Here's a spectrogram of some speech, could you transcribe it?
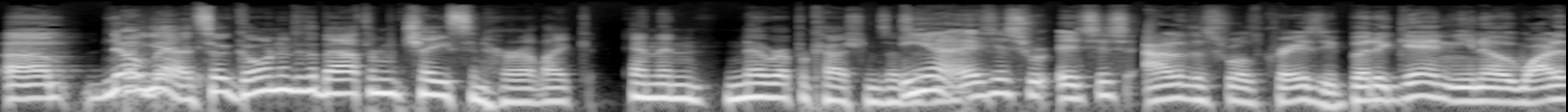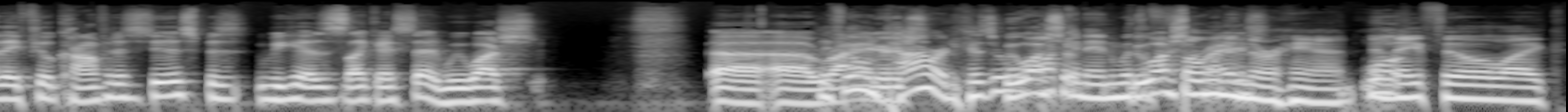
Um, no, But but yeah, so going into the bathroom, chasing her, like, and then no repercussions. As yeah, yeah, it's just it's just out of this world crazy. But again, you know, why do they feel confident to do this? Because- Because, like I said, we watched uh, uh, they feel empowered because they're we walking the- in with a watched the phone in their hand, Well- and they feel like,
